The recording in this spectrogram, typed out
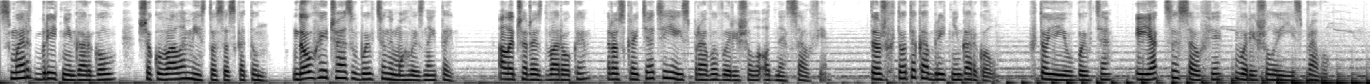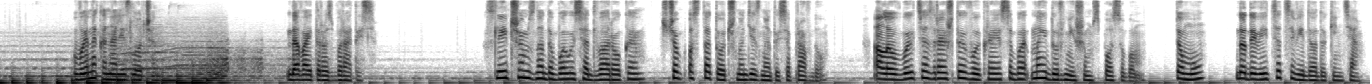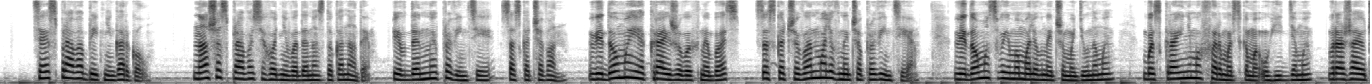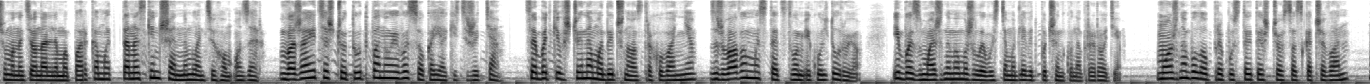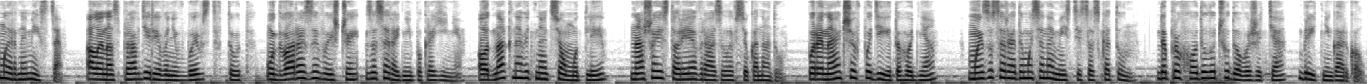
Смерть Брітні Гаргол шокувала місто Саскатун. Довгий час вбивцю не могли знайти. Але через два роки розкриття цієї справи вирішило одне селфі. Тож хто така Брітні Гаргол? Хто її вбивця? І як це селфі вирішило її справу? Ви на каналі Злочин. Давайте розбиратись. Слідчим знадобилося два роки, щоб остаточно дізнатися правду. Але вбивця, зрештою, викриє себе найдурнішим способом. Тому додивіться це відео до кінця. Це справа Брітні Гаргол. Наша справа сьогодні веде нас до Канади, південної провінції Саскачеван. Відомий як край живих небес, Саскачеван мальовнича провінція, відома своїми мальовничими дюнами, безкрайніми фермерськими угіддями, вражаючими національними парками та нескінченним ланцюгом озер. Вважається, що тут панує висока якість життя. Це батьківщина медичного страхування з жвавим мистецтвом і культурою, і безмежними можливостями для відпочинку на природі. Можна було б припустити, що Саскачеван мирне місце, але насправді рівень вбивств тут у два рази вищий за середній по країні. Однак навіть на цьому тлі наша історія вразила всю Канаду. Поринаючи в події того дня, ми зосередимося на місті Саскатун, де проходило чудове життя Брітні Гаргол.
